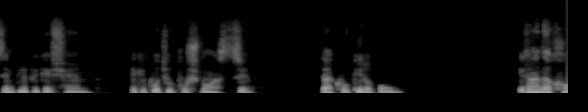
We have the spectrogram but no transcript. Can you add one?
সিম্পলিফিকেশন থেকে প্রচুর প্রশ্ন আসছে। দেখো কীরকম? এখানে দেখো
